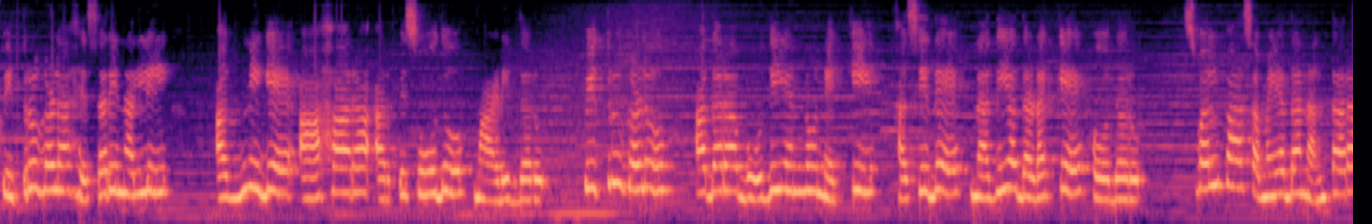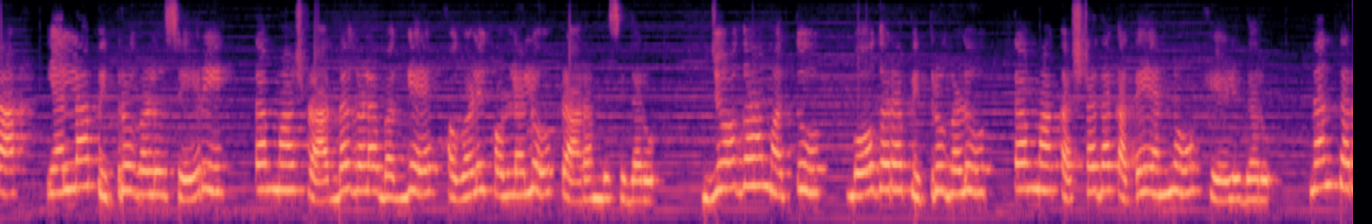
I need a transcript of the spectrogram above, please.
ಪಿತೃಗಳ ಹೆಸರಿನಲ್ಲಿ ಅಗ್ನಿಗೆ ಆಹಾರ ಅರ್ಪಿಸುವುದು ಮಾಡಿದ್ದರು. ಪಿತೃಗಳು ಅದರ ಬೂದಿಯನ್ನು ನೆಕ್ಕಿ ಹಸಿದೆ ನದಿಯ ದಡಕ್ಕೆ ಹೋದರು. ಸ್ವಲ್ಪ ಸಮಯದ ನಂತರ ಎಲ್ಲ ಪಿತೃಗಳು ಸೇರಿ ತಮ್ಮ ಶ್ರಾದ್ದಗಳ ಬಗ್ಗೆ ಹೊಗಳಿಕೊಳ್ಳಲು ಪ್ರಾರಂಭಿಸಿದರು. ಜೋಗ ಮತ್ತು ಭೋಗರ ಪಿತೃಗಳು ತಮ್ಮ ಕಷ್ಟದ ಕಥೆಯನ್ನು ಹೇಳಿದರು. ನಂತರ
